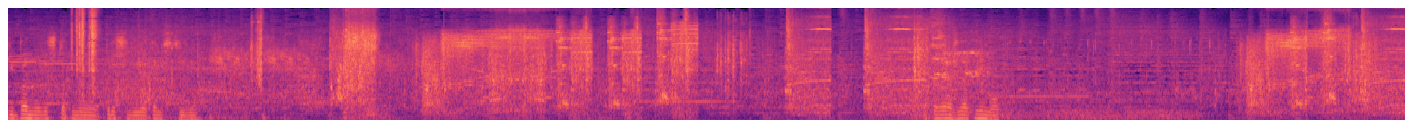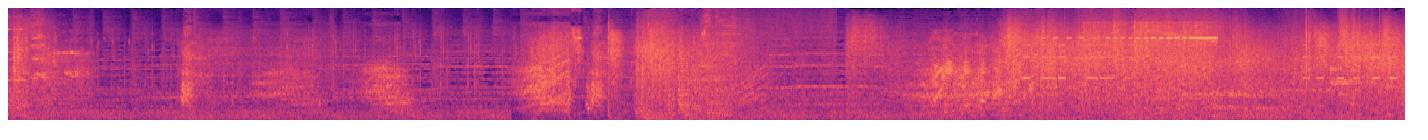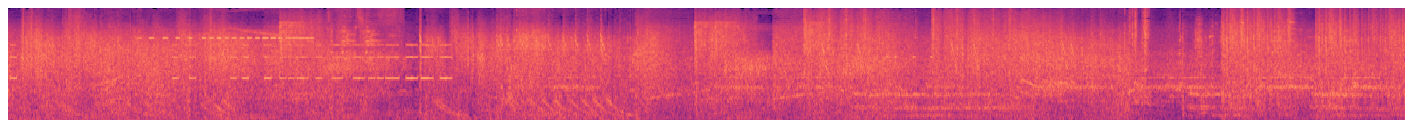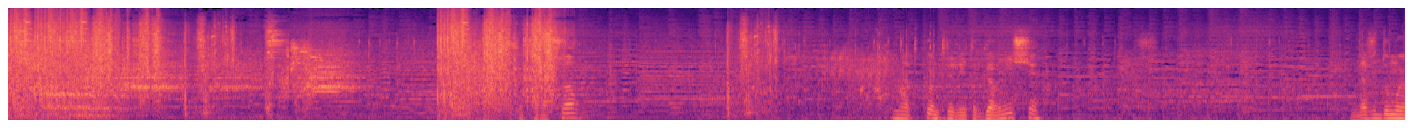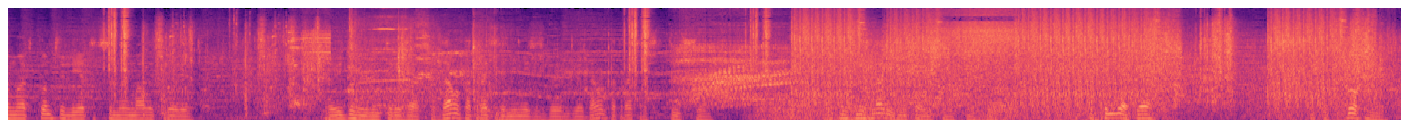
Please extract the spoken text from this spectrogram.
Ебанули, чтоб мы пришли и отомстили. Этого я знать не мог. Мы отконтрили это говнище. Даже думаю, мы отконтрили это ценой малой крови. Проведем инвентаризацию. Да, мы потратили немезис БФГ. Да, мы потратили что-то еще. Мы же не знали изначально, что у там будет. Блять, а! Сука, сдохни.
